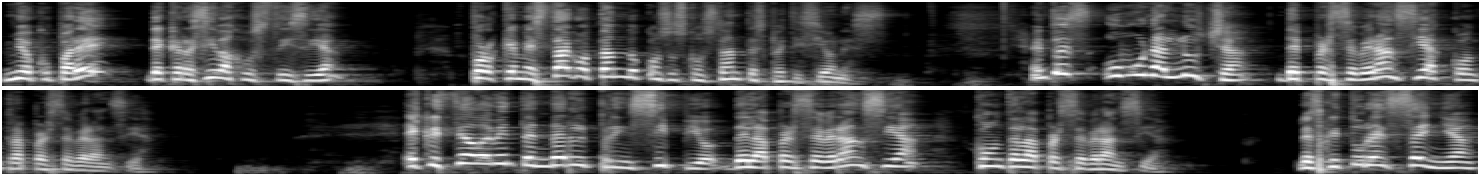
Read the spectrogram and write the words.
Me ocuparé de que reciba justicia porque me está agotando con sus constantes peticiones. Entonces hubo una lucha de perseverancia contra perseverancia. El cristiano debe entender el principio de la perseverancia contra la perseverancia. La escritura enseña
